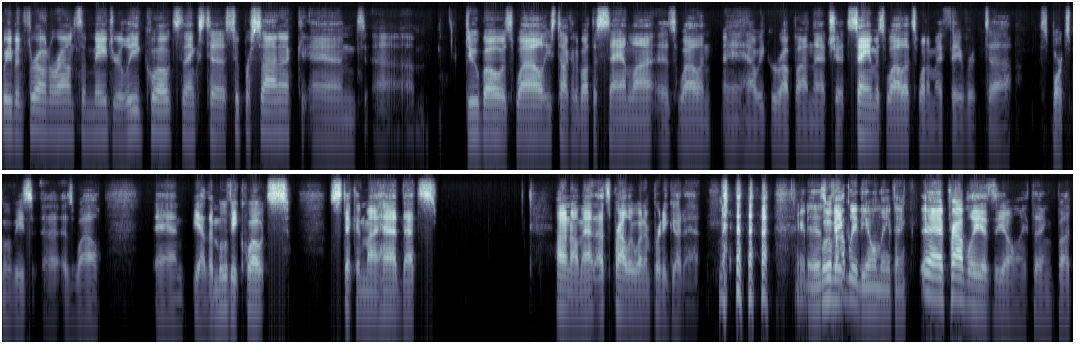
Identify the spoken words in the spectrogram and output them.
we've been throwing around some major league quotes thanks to Supersonic and um, Dubo as well. He's talking about the Sandlot as well and, and how he grew up on that shit. Same as well. That's one of my favorite uh, sports movies uh, as well. And yeah, the movie quotes stick in my head. That's I don't know, man. That's probably what I'm pretty good at. It is Movie- probably the only thing. Yeah, it probably is the only thing, but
